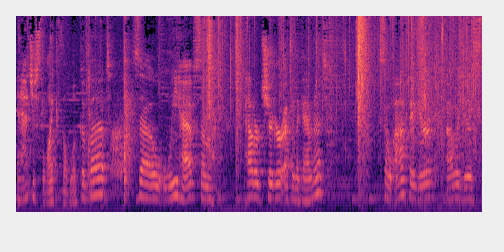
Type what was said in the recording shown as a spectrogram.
and I just like the look of that. So we have some powdered sugar up in the cabinet. So I figured I would just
